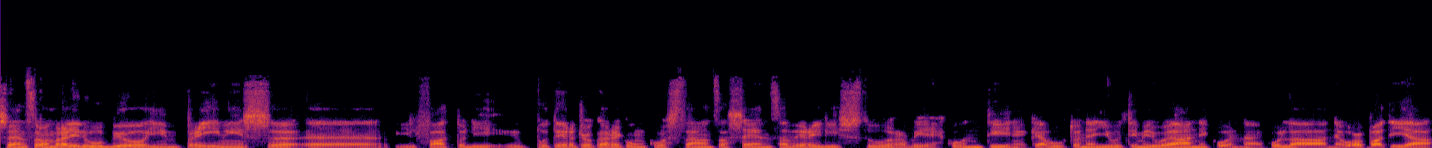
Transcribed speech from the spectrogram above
Senza ombra di dubbio, in primis eh, il fatto di poter giocare con costanza senza avere i disturbi continui che ha avuto negli ultimi due anni con, con la neuropatia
